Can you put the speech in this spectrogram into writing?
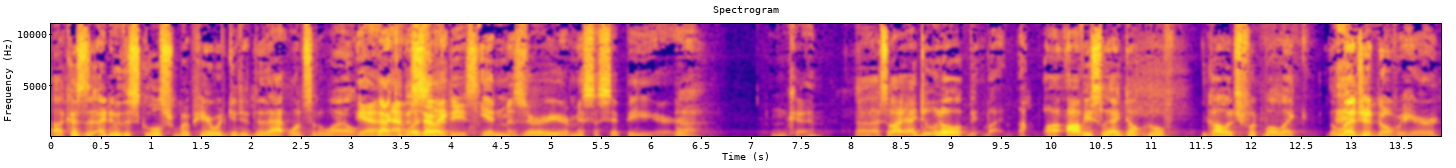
because I knew the schools from up here would get into that once in a while. Yeah, back and in the was like seventies. in Missouri or Mississippi or Yeah. okay. Uh, so I, I do know. Uh, obviously, I don't know college football like the legend over here,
